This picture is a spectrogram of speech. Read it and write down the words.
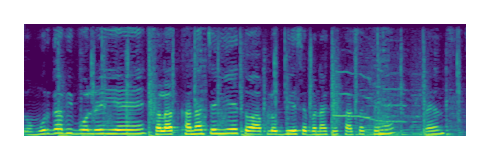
तो मुर्गा भी बोल रही है, सलाद खाना चाहिए तो आप लोग भी ऐसे बना के खा सकते हैं फ्रेंड्स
